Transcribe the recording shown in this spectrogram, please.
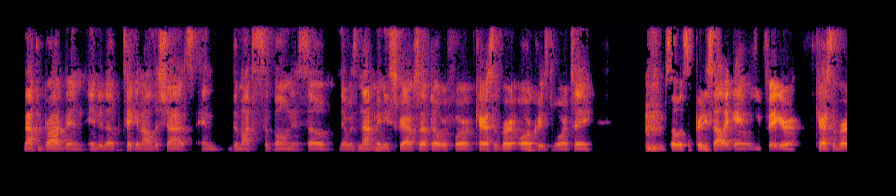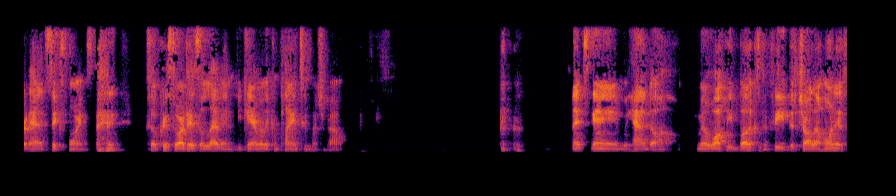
Malcolm Brogdon ended up taking all the shots and Domantas Sabonis. So there was not many scraps left over for Caris LeVert or Chris Duarte. so it's a pretty solid game when you figure Caris LeVert had six points. so Chris Duarte's 11. You can't really complain too much about. Next game, we had the Milwaukee Bucks defeat the Charlotte Hornets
